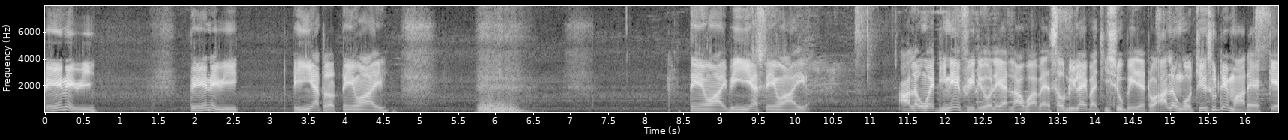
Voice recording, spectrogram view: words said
တင်းနေပြီတင်းနေပြီဘရင်ကတော်တော်တင်းသွားပြီ တင်သွားပြီဘင်းကြီးကတင်သွားပြီအားလုံးပဲဒီနေ့ဗီဒီယိုလေးကလောက်ပါပဲအဆုံးထိလိုက်ပါကြည့်ရှုပေးတဲ့တော့အားလုံးကိုကျေးဇူးတင်ပါတယ်ကဲ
